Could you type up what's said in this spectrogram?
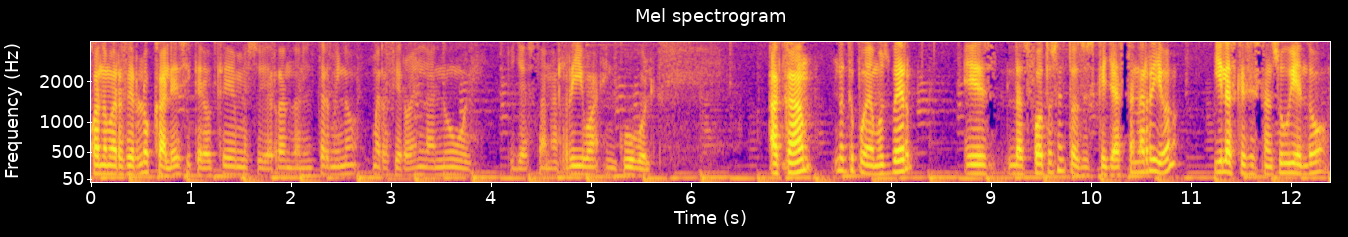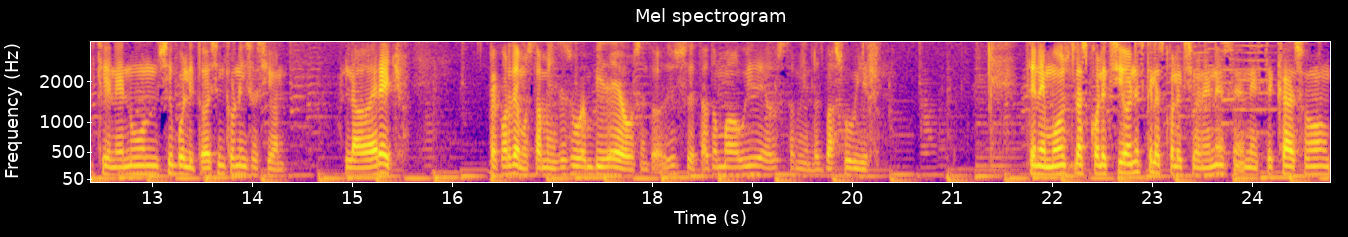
Cuando me refiero a locales, y creo que me estoy errando en el término, me refiero en la nube, que ya están arriba en Google. Acá lo que podemos ver es las fotos entonces que ya están arriba y las que se están subiendo tienen un simbolito de sincronización al lado derecho. Recordemos, también se suben videos, entonces si usted ha tomado videos, también los va a subir. Tenemos las colecciones, que las colecciones en este caso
